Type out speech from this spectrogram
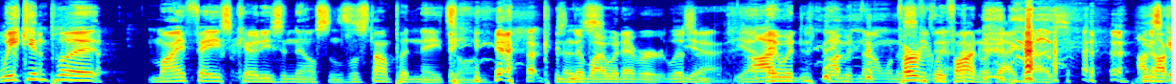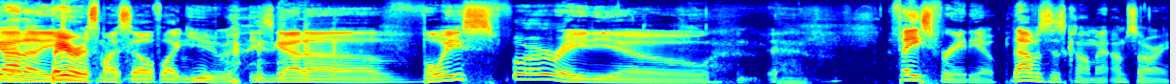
we can put my face, Cody's, and Nelson's. Let's not put Nate's on. Because nobody would ever listen. Yeah, yeah. They I'm- would. They would not want to. Perfectly fine with that, guys. I'm He's not got gonna a- embarrass myself like you. He's got a voice for radio. Face for radio. That was his comment. I'm sorry.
